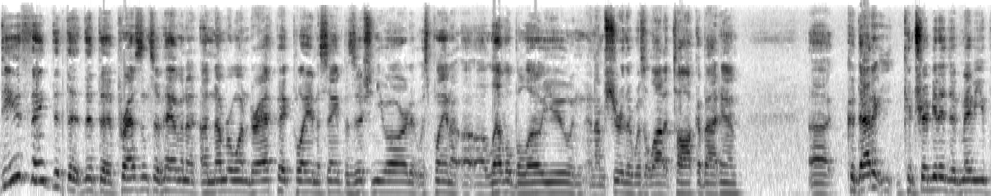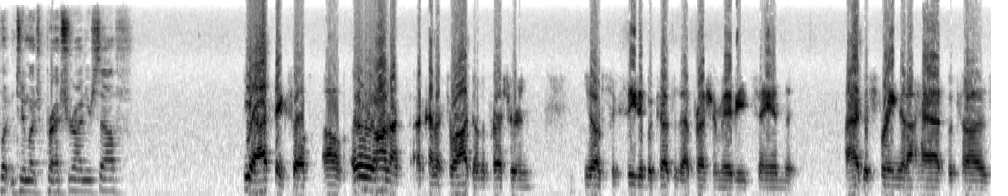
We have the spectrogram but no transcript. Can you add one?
Do, you think that the that the presence of having a, a, number one draft pick playing the same position you are, that was playing a, a level below you, and, and, I'm sure there was a lot of talk about him, uh, could that have contributed to maybe you putting too much pressure on yourself? Yeah, I think so. Um, early on, I, I kind of thrived on the pressure and you know succeeded because of that pressure. Maybe saying that I had the spring that I had because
